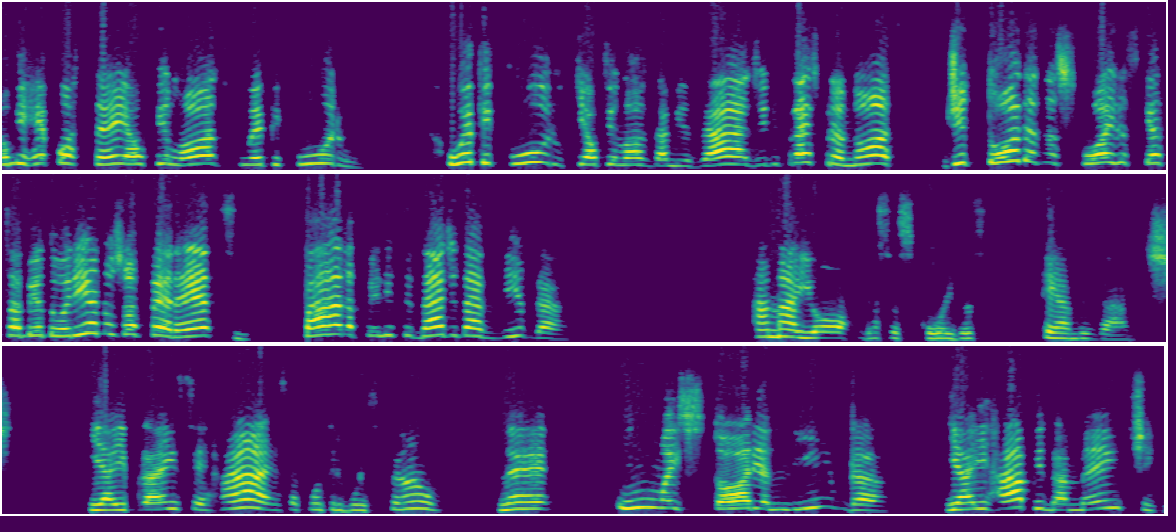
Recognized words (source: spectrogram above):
eu me reportei ao filósofo Epicuro. O Epicuro, que é o filósofo da amizade, ele traz para nós de todas as coisas que a sabedoria nos oferece para a felicidade da vida. A maior dessas coisas é a amizade. E aí, para encerrar essa contribuição, né, uma história linda, e aí rapidamente,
